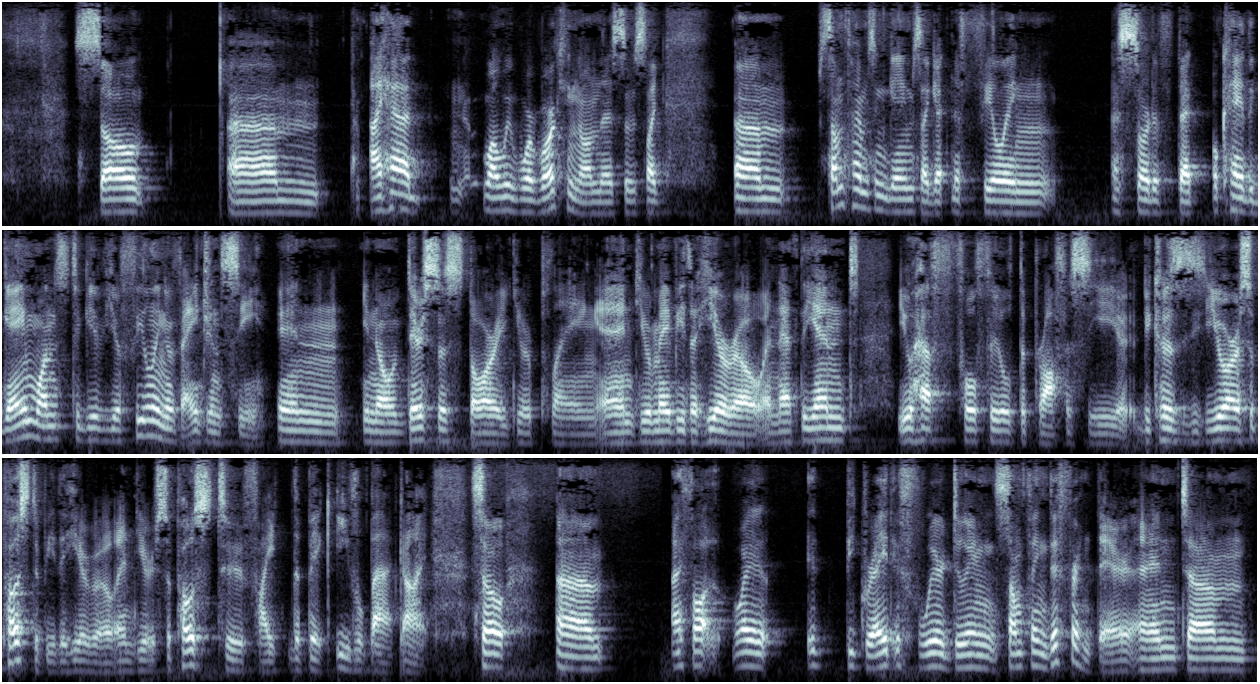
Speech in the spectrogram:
So, um, I had while we were working on this, it was like um, sometimes in games I get the feeling a sort of that okay, the game wants to give you a feeling of agency in you know there's a story you're playing and you're maybe the hero, and at the end you have fulfilled the prophecy because you are supposed to be the hero and you're supposed to fight the big evil bad guy. So um, I thought, well, be great if we're doing something different there. And um,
